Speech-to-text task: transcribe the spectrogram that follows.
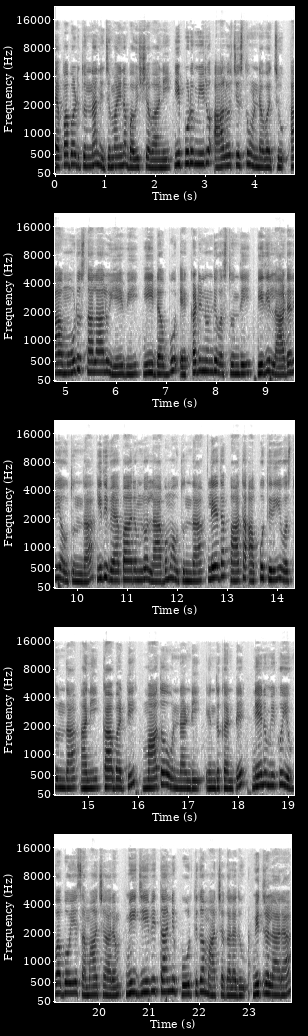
చెప్పబడుతున్న నిజమైన భవిష్యవాణి. ఇప్పుడు మీరు ఆలోచిస్తూ ఉండవచ్చు ఆ మూడు స్థలాలు ఏవి? ఈ డబ్బు ఎక్కడి నుండి వస్తుంది? ఇది లాటరీ అవుతుందా? ఇది వ్యాపారంలో లాభం అవుతుందా? లేదా పాత అప్పు తిరిగి వస్తుందా అని. కాబట్టి మాతో ఉండండి. ఎందుకంటే నేను మీకు ఇవ్వబోయే సమాచారం మీ జీవితాన్ని పూర్తిగా మార్చగలదు. మిత్రులారా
